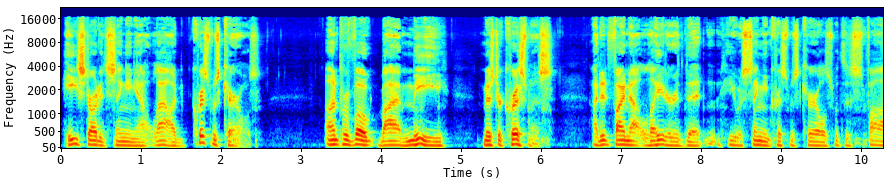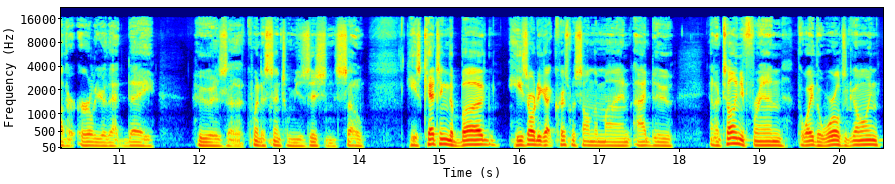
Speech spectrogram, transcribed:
he started singing out loud Christmas carols, unprovoked by me, Mr. Christmas. I did find out later that he was singing Christmas carols with his father earlier that day, who is a quintessential musician. So he's catching the bug. He's already got Christmas on the mind. I do. And I'm telling you, friend, the way the world's going,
